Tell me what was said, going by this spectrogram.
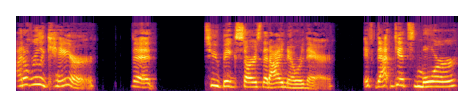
I don't really care that two big stars that I know are there. If that gets more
